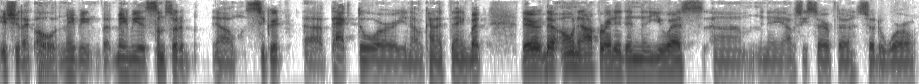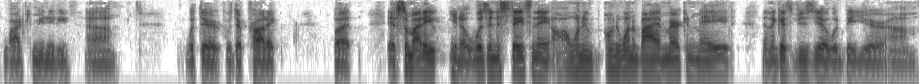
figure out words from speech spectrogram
issue like oh maybe but maybe it's some sort of you know secret uh, backdoor you know kind of thing. But they're they're owned and operated in the U.S. Um, and they obviously serve the sort of worldwide community um, with their with their product. But if somebody you know was in the states and they oh I want to only want to buy American made then I guess Vizio would be your um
